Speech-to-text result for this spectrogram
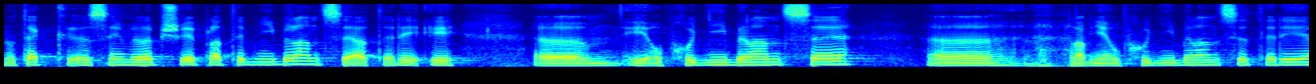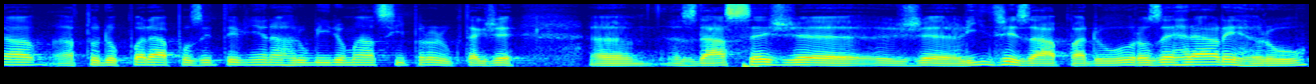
no tak se jim vylepšuje platební bilance a tedy i, i obchodní bilance, eh, hlavně obchodní bilance tedy a, a to dopadá pozitivně na hrubý domácí produkt. Takže zdá se, že, že lídři západu rozehráli hru,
